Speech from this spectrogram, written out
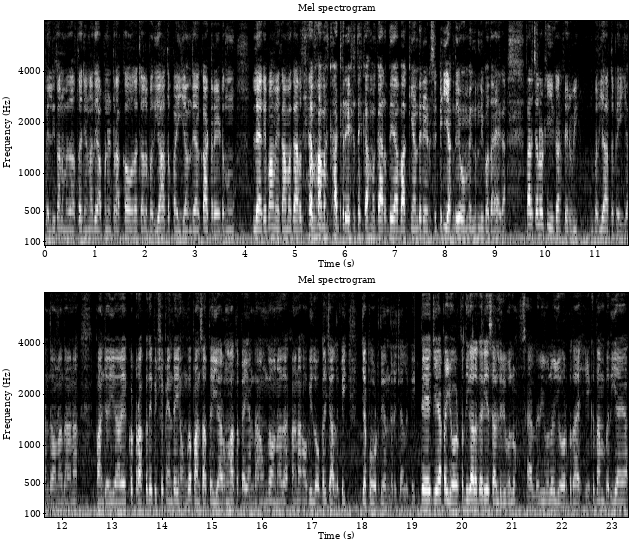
ਪਹਿਲੀ ਤੁਹਾਨੂੰ ਮੈਂ ਦੱਸਦਾ, ਜਿਨ੍ਹਾਂ ਦੇ ਆਪਣੇ ਟਰੱਕ ਆ, ਉਹ ਤਾਂ ਚੱਲ ਵਧੀਆ ਹੱਥ ਪਾਈ ਜਾਂਦੇ ਆ, ਘੱਟ ਰੇਟ ਨੂੰ ਲੈ ਕੇ ਭਾਵੇਂ ਕੰਮ ਕਰਦੇ ਆ, ਭਾਵੇਂ ਘੱਟ ਰੇਟ ਤੇ ਕੰਮ ਕਰਦੇ ਆ, ਬਾਕੀਆਂ ਦੇ ਰੇਟ ਸਿੱਟੀ ਜਾਂਦੇ ਉਹ ਮੈਨੂੰ ਨਹੀਂ ਪਤਾ ਹੈਗਾ। ਪਰ ਚਲੋ ਠੀਕ ਆ, ਫਿਰ ਵੀ ਵਧੀਆ ਹੱਥ ਪਈ ਜਾਂਦਾ ਉਹਨਾਂ ਦਾ, ਹਨਾ। 5000 ਇੱਕ ਟਰੱਕ ਦੇ ਪਿੱਛੇ ਪੈਂਦਾ ਹੀ ਹੋਊਗਾ 5-7000 ਨੂੰ ਹੱਥ ਪੈ ਜਾਂਦਾ ਹੋਊਗਾ ਉਹਨਾਂ ਦਾ, ਹਨਾ। ਉਹ ਵੀ ਲੋਕਲ ਚੱਲ ਕੇ ਜਾਂ ਪੋਰਟ ਦੇ ਅੰਦਰ ਚੱਲ ਕੇ ਹੀ। ਤੇ ਜੇ ਆਪਾਂ ਯੂਰਪ ਦੀ ਗੱਲ ਕਰੀਏ ਸੈਲਰੀ ਵੱਲੋਂ ਸੈਲਰੀ ਵੱਲੋਂ ਯੂਰਪ ਦਾ ਇੱਕਦਮ ਵਧੀਆ ਆ।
